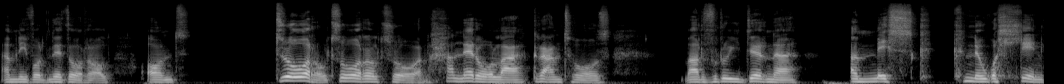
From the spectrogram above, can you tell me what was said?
am ni fod yn ddiddorol ond dro ar ôl, tro ar ôl tro, yn hanner ola Grand Tours, mae'r frwydr na ymysg cnywyllun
